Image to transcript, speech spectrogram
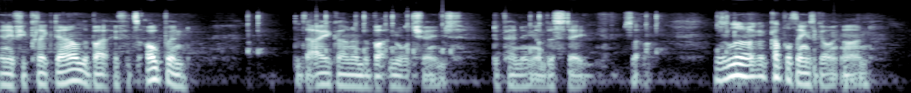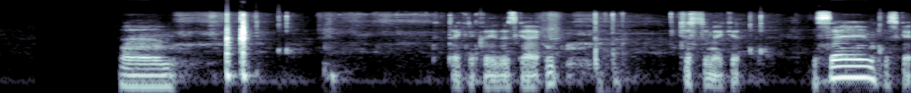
And if you click down the but if it's open the icon on the button will change depending on the state. So there's a little a couple things going on. Um, technically this guy just to make it the same this guy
